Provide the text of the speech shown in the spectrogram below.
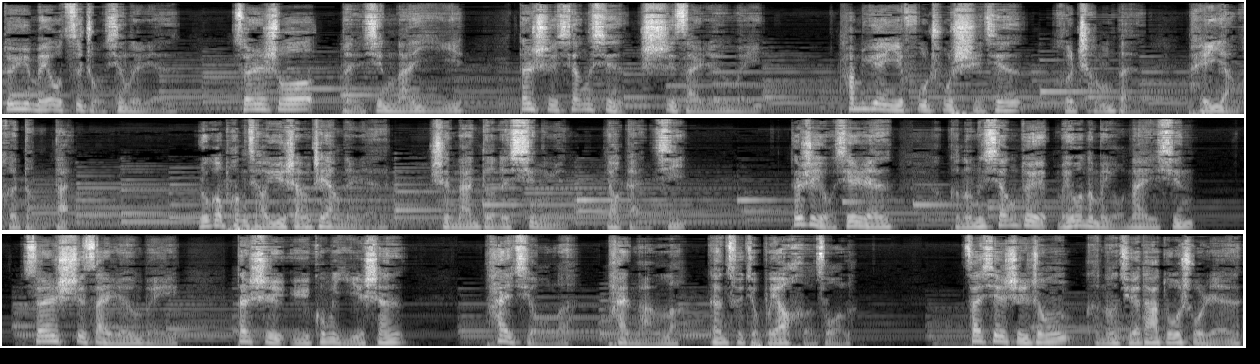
对于没有自主性的人，虽然说本性难移，但是相信事在人为，他们愿意付出时间和成本培养和等待。如果碰巧遇上这样的人，是难得的幸运。要感激，但是有些人可能相对没有那么有耐心。虽然事在人为，但是愚公移山，太久了，太难了，干脆就不要合作了。在现实中，可能绝大多数人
